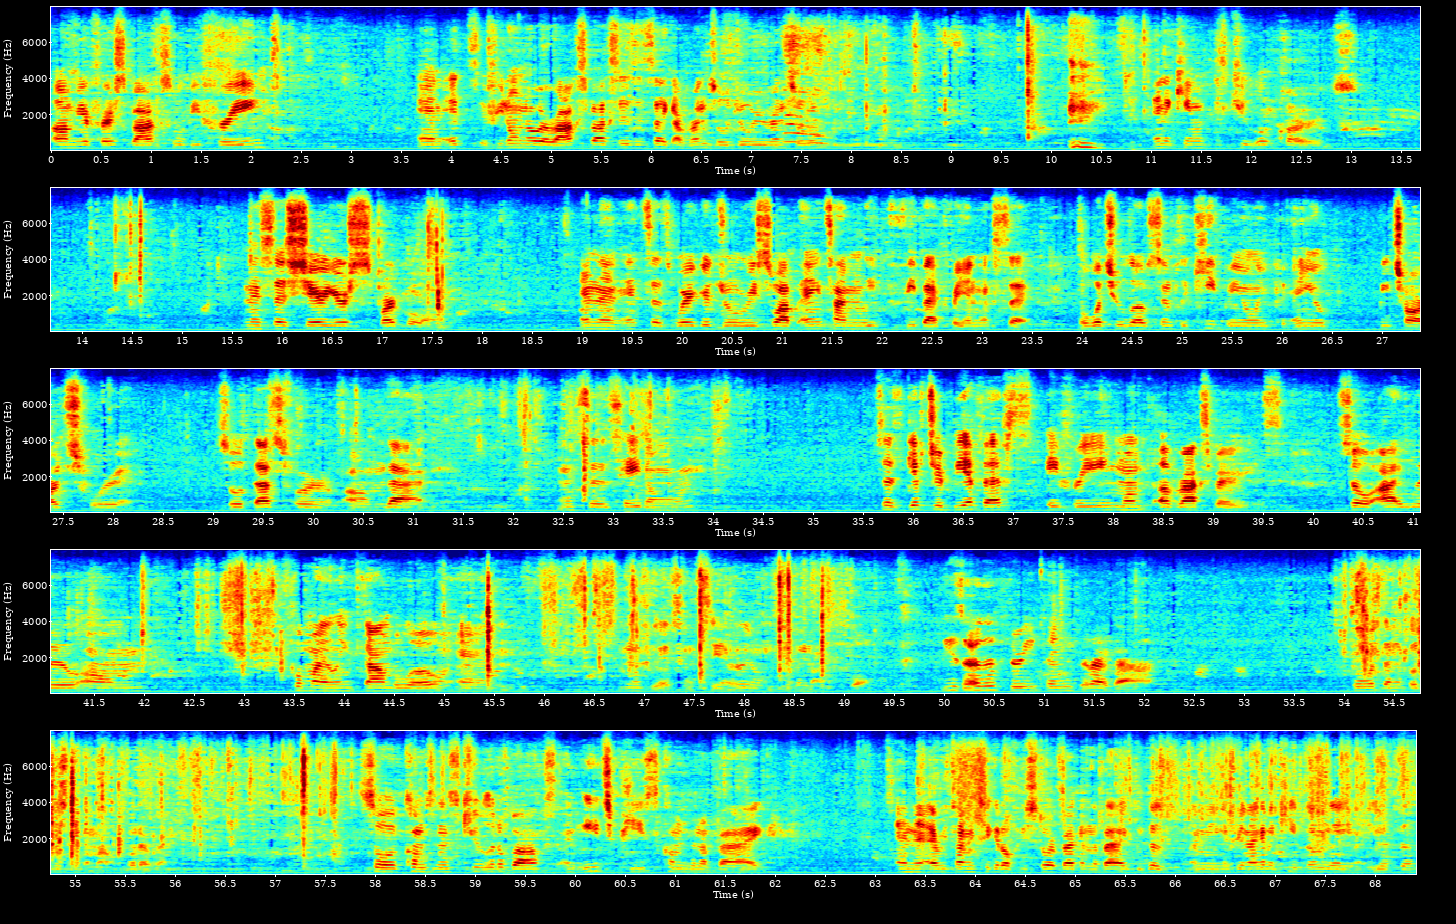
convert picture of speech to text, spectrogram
Um, your first box will be free. And it's if you don't know what Rocksbox is, it's like a rental, jewelry rental. and it came with these cute little cards. And it says share your sparkle. And then it says wear your jewelry, swap anytime, and leave feedback for your next set. But what you love, simply keep, and you only and you'll be charged for it. So that's for um, that. And it says, hey don't. It says, gift your BFFs a free month of Roxberries. So I will um, put my link down below and I don't know if you guys can see. I really don't see them out. But these are the three things that I got. So what the heck, I'll just take them out. Whatever. So it comes in this cute little box, and each piece comes in a bag. And every time you take it off, you store it back in the bag because, I mean, if you're not going to keep them, then you have to...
